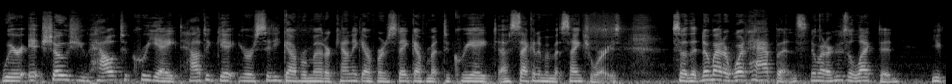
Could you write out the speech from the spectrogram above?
where it shows you how to create, how to get your city government or county government or state government to create uh, Second Amendment sanctuaries, so that no matter what happens, no matter who's elected, you.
